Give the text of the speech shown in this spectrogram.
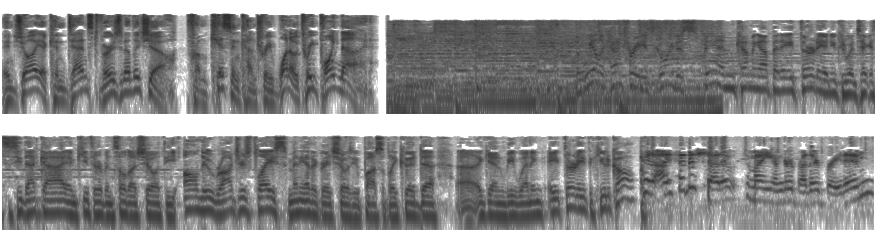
Enjoy a condensed version of the show from Kissin' Country 103.9. Wheel of Country is going to spin coming up at 8.30, and you can win tickets to see that guy and Keith Urban sold out show at the all-new Rogers Place. Many other great shows you possibly could, uh, uh, again, be winning. 8.30, the cue to call. could I send a shout out to my younger brother Braden?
